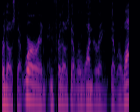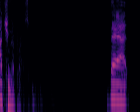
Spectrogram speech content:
for those that were and, and for those that were wondering that were watching the presser, that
